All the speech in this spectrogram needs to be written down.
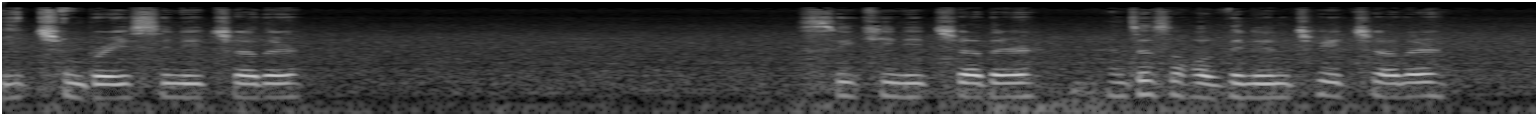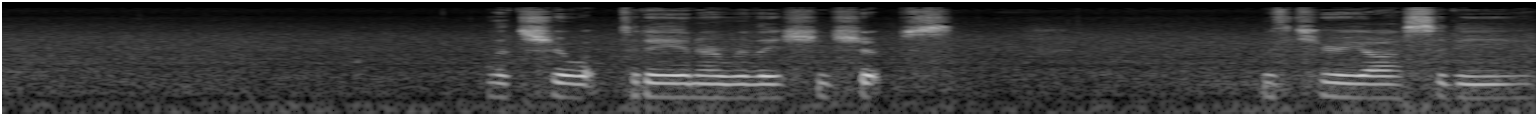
each embracing each other, seeking each other, and dissolving into each other. Let's show up today in our relationships with curiosity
